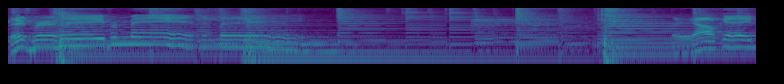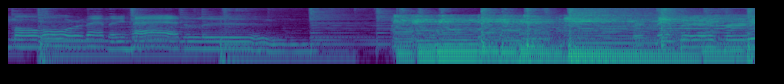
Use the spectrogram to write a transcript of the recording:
There's braver men than me. They all gave more than they had to lose. Remember freedom,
